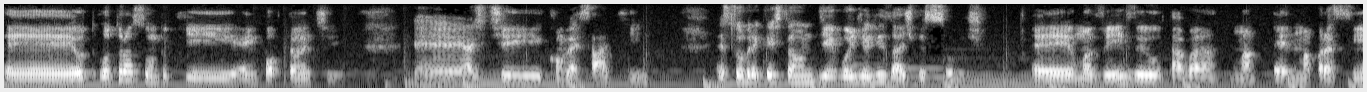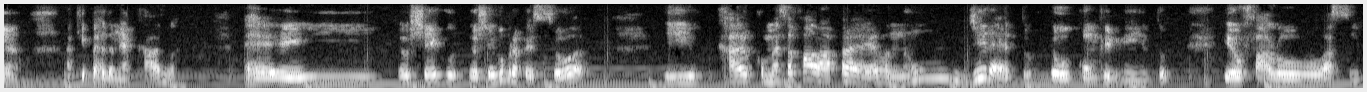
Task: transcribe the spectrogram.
é, outro assunto que é importante é, a gente conversar aqui é sobre a questão de evangelizar as pessoas. É, uma vez eu estava numa, é, numa pracinha aqui perto da minha casa é, e eu chego, eu chego para a pessoa e o cara começa a falar para ela, não direto. Eu cumprimento, eu falo assim:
